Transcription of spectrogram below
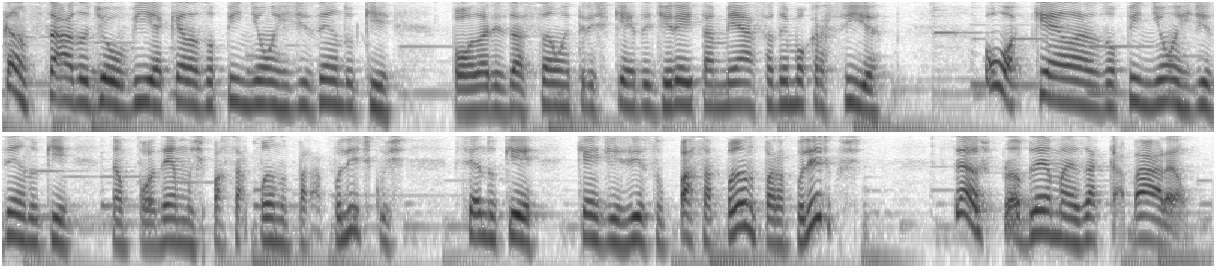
Cansado de ouvir aquelas opiniões dizendo que polarização entre esquerda e direita ameaça a democracia? Ou aquelas opiniões dizendo que não podemos passar pano para políticos, sendo que quem diz isso passa pano para políticos? Seus problemas acabaram.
